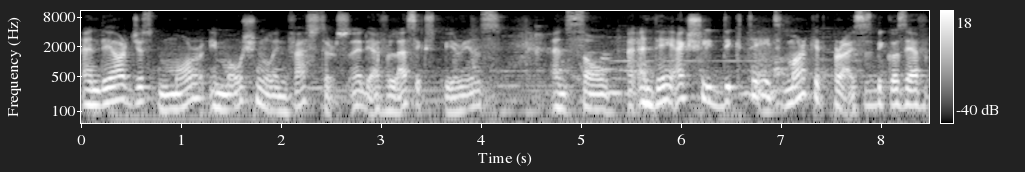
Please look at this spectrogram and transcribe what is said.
And they are just more emotional investors uh, they have less experience and so and they actually dictate market prices because they have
